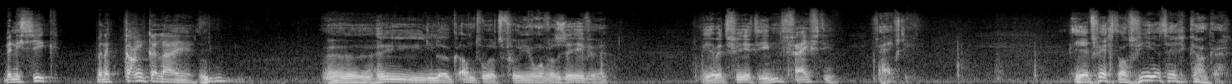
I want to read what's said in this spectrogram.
ben niet ziek. ben een kankerleier. Een uh, heel leuk antwoord voor een jongen van zeven. Maar jij bent veertien? Vijftien. Vijftien. En jij vecht al vier jaar tegen kanker.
